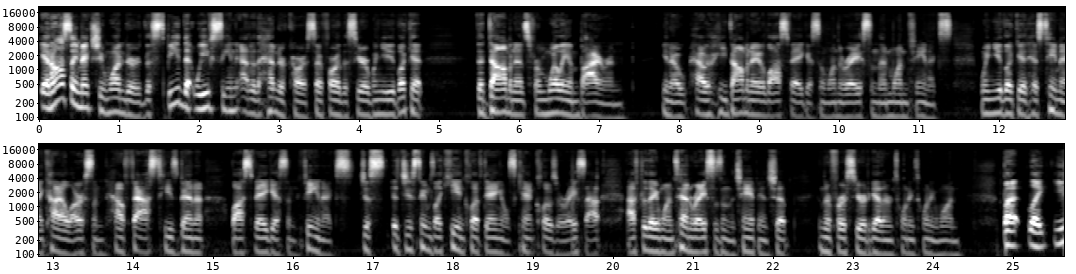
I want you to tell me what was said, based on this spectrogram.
It honestly makes you wonder the speed that we've seen out of the Hendrick car so far this year when you look at the dominance from William Byron, you know, how he dominated Las Vegas and won the race and then won Phoenix. When you look at his teammate Kyle Larson, how fast he's been at Las Vegas and Phoenix. Just it just seems like he and Cliff Daniels can't close a race out after they won 10 races in the championship in their first year together in 2021. But like you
